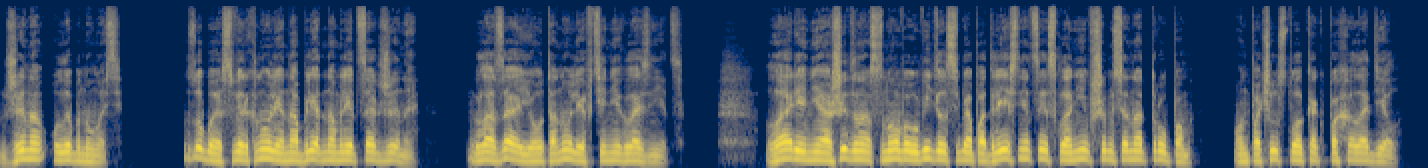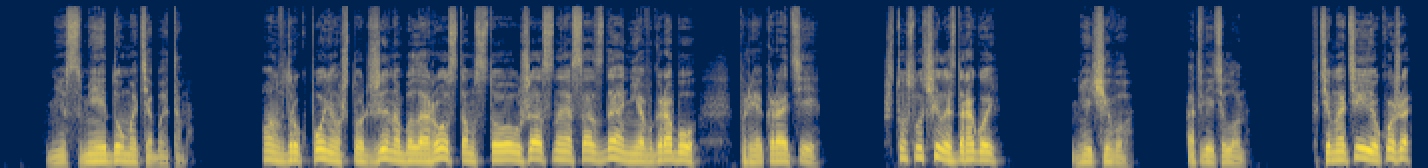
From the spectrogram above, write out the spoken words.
Джина улыбнулась. Зубы сверкнули на бледном лице Джины. Глаза ее утонули в тени глазниц. Ларри неожиданно снова увидел себя под лестницей, склонившимся над трупом. Он почувствовал, как похолодел. «Не смей думать об этом». Он вдруг понял, что Джина была ростом с то ужасное создание в гробу. «Прекрати». «Что случилось, дорогой?» «Ничего», — ответил он. В темноте ее кожа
